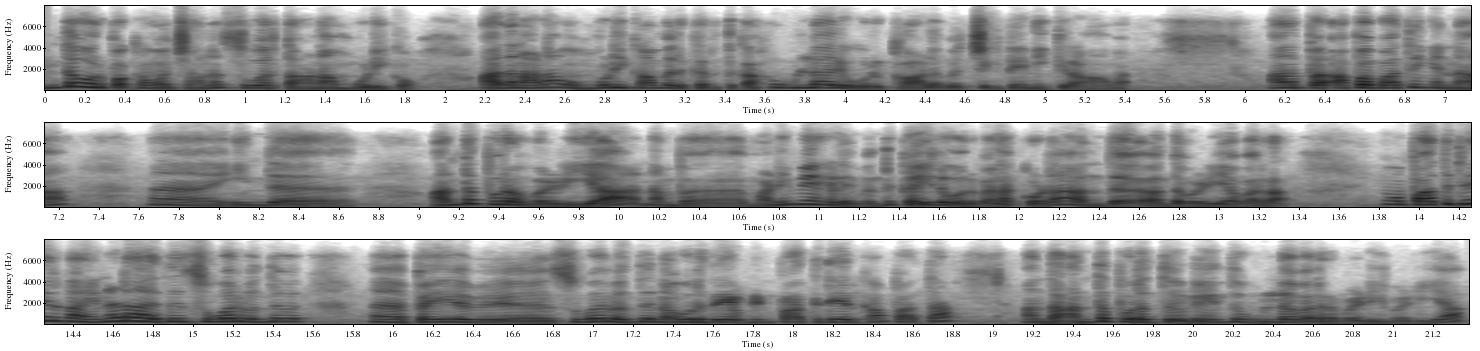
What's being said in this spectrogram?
எந்த ஒரு பக்கம் வச்சாலும் சுவர் தானாக மூடிக்கும். அதனால் அவன் மூடிக்காமல் இருக்கிறதுக்காக உள்ளாரி ஒரு காலை வச்சுக்கிட்டே நிற்கிறான் அவன். அப்போ அப்போ பார்த்தீங்கன்னா இந்த அந்தப்புற வழியாக நம்ம மணிமேகலை வந்து கையில் ஒரு விளக்கோட அந்த அந்த வழியாக வர்றா. இவன் பார்த்துட்டே இருக்கான். என்னடா இது? சுவர் வந்து பெய சுவர் வந்து நவுறுதே அப்படின்னு பார்த்துட்டே இருக்கான். பார்த்தா அந்த அந்த புறத்துலேருந்து உள்ளே வர வழி வழியாக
